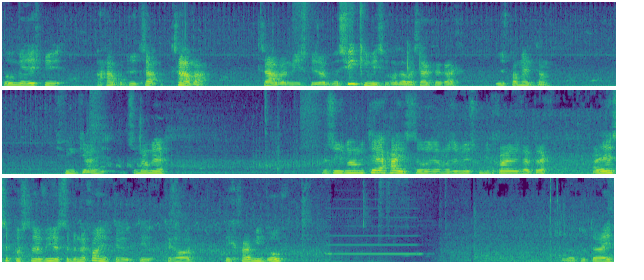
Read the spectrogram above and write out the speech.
Tu mieliśmy... Aha, bo tu tra trawa. Trawę mieliśmy robić. Świnki mieliśmy hodować, tak, tak, tak. Już pamiętam czy mamy... Znaczy mamy tyle hajsu, że możemy już kupić kolejny wiatrak, ale jeszcze postanowiłem sobie na koniec tego, tych farmingów. Chyba tutaj.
